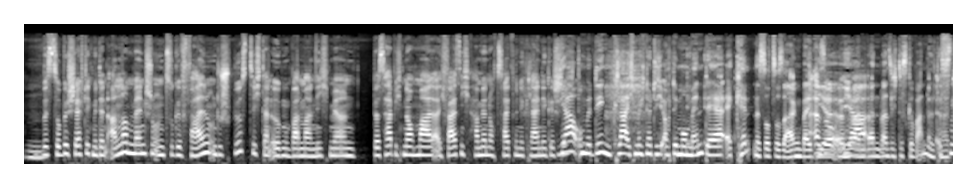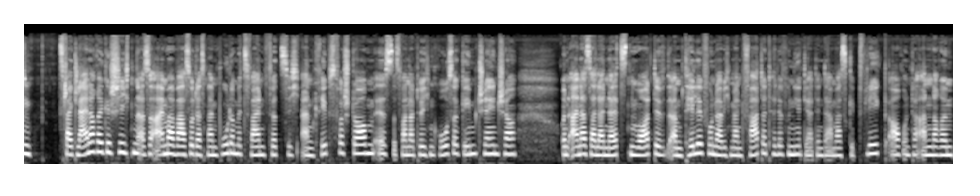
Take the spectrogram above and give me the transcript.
Du bist so beschäftigt mit den anderen Menschen und zu gefallen und du spürst dich dann irgendwann mal nicht mehr. Und das habe ich nochmal, ich weiß nicht, haben wir noch Zeit für eine kleine Geschichte? Ja, unbedingt. Klar, ich möchte natürlich auch den Moment der Erkenntnis sozusagen bei Also, dir äh, ja. hören, wann, wann sich das gewandelt hat. sind zwei kleinere Geschichten. Also einmal war es so, dass mein Bruder mit 42 an Krebs verstorben ist. Das war natürlich ein großer Gamechanger. Und einer seiner letzten Worte am Telefon, da habe ich meinen Vater telefoniert, der hat den damals gepflegt, auch unter anderem,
